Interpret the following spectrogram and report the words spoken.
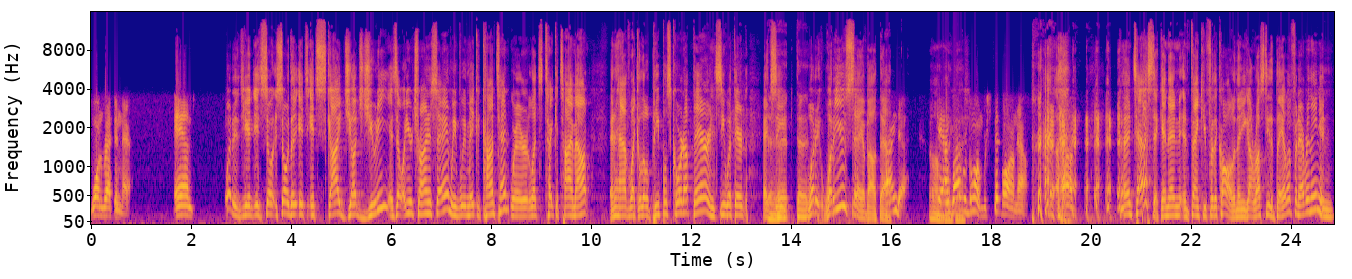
one rep in there, and What is it? It's so so the it's it's Sky Judge Judy. Is that what you're trying to say? And we we make a content where let's take a time out and have like a little people's court up there and see what they're and see Dun, dun. what do- what do you say about that? kinda. Oh, Okay, my I'm glad gosh. we're going. We're spitballing now. um, Fantastic. And then and thank you for the call. And then you got Rusty the bailiff and everything and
